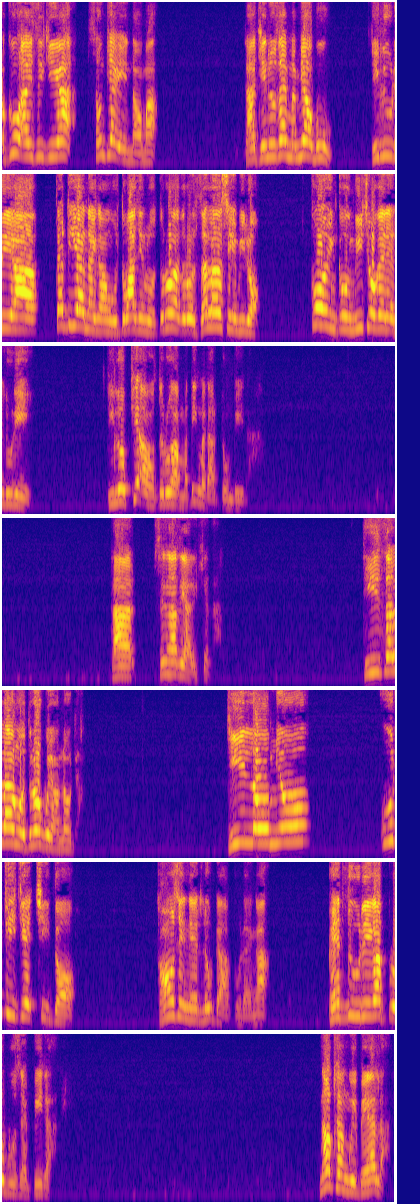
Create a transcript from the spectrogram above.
အခု ICJ ကဆုံးဖြတ်ရင်တော့မှဒါဂျီနိုဆိုက်မမြောက်ဘူးဒီလူတွေဟာတတိယနိုင်ငံကိုတွားခြင်းလို့သူတို့ကသူတို့ဇလန်းဆင်ပြီးတော့ကိုယ်အင်ကိုမီးချိုးခဲ့တဲ့လူတွေဒီလိုဖြစ်အောင်သူတို့ကမတိမတာတွန်းပေးတာဒါစဉ်းစားစရာတွေဖြစ်တာဒီဇလန်းကိုသူတို့ဝင်အောင်လုပ်တာဒီလိုမျိုးဥတီချက်ချိတော့ ခေါင်းစဉ်နဲ့လှုပ်တာကိုယ်တိုင်ကဘယ်သူတွေက proposal ပေးတာလဲနောက်ခံငွေဘယ်ကလာ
